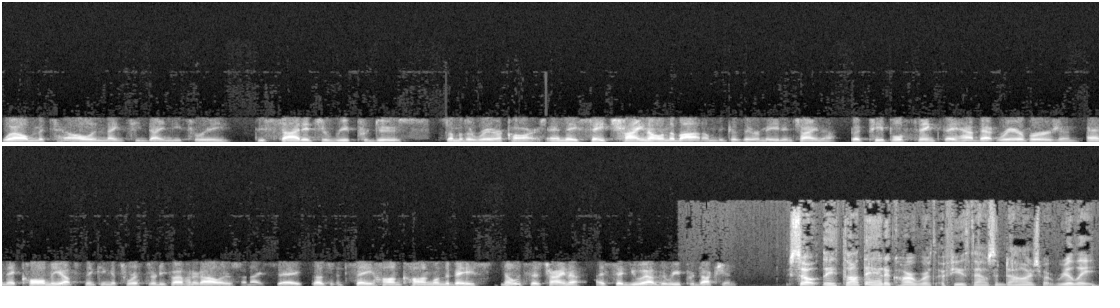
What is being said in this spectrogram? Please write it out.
Well, Mattel in 1993 decided to reproduce some of the rare cars. And they say China on the bottom because they were made in China, but people think they have that rare version and they call me up thinking it's worth $3,500 and I say, does it say Hong Kong on the base? No, it says China. I said, you have the reproduction. So they thought they had a car worth a few thousand dollars, but really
